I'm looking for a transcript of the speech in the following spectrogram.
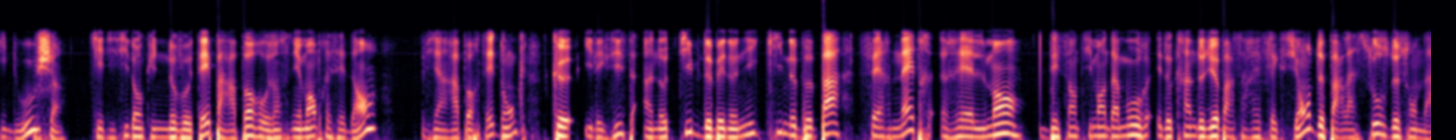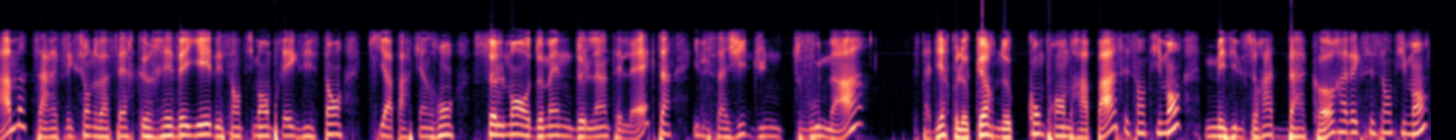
ridouche, qui est ici donc une nouveauté par rapport aux enseignements précédents, vient rapporter donc qu'il existe un autre type de Benoni qui ne peut pas faire naître réellement des sentiments d'amour et de crainte de Dieu par sa réflexion, de par la source de son âme. Sa réflexion ne va faire que réveiller des sentiments préexistants qui appartiendront seulement au domaine de l'intellect. Il s'agit d'une tvuna, c'est-à-dire que le cœur ne comprendra pas ces sentiments, mais il sera d'accord avec ces sentiments.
